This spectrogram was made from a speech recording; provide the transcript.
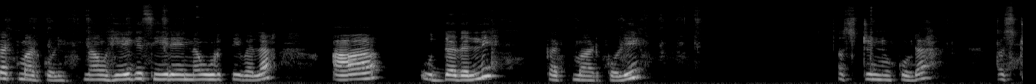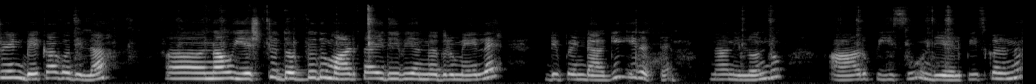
ಕಟ್ ಮಾಡ್ಕೊಳ್ಳಿ. ನಾವು ಹೇಗೆ ಸೀರೆಯನ್ನು ಉಡ್ತೀವಲ್ಲ, ಆ ಉದ್ದದಲ್ಲಿ ಕಟ್ ಮಾಡ್ಕೊಳ್ಳಿ. ಅಷ್ಟನ್ನು ಕೂಡ. ಅಷ್ಟು ಏನು ಬೇಕಾಗೋದಿಲ್ಲ ನಾವು ಎಷ್ಟು ದೊಡ್ಡದು ಮಾಡ್ತಾ ಇದ್ದೀವಿ ಅನ್ನೋದ್ರ ಮೇಲೆ ಡಿಪೆಂಡ್ ಆಗಿ ಇರುತ್ತೆ. ನಾನಿಲ್ಲೊಂದು ಆರು ಪೀಸು, ಒಂದು ಏಳು ಪೀಸ್ಗಳನ್ನು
